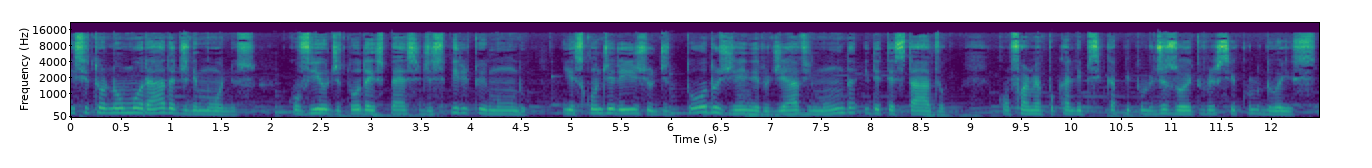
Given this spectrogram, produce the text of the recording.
e se tornou morada de demônios, covil de toda espécie de espírito imundo, e esconderijo de todo gênero de ave imunda e detestável, conforme Apocalipse capítulo 18, versículo 2.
